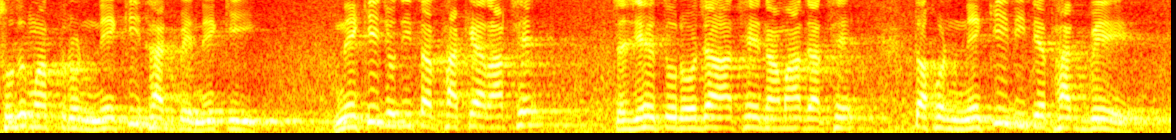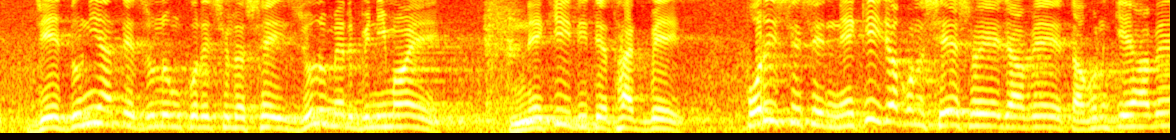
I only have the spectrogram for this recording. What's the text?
শুধুমাত্র নেকি থাকবে, নেকি। নেকি যদি তার থাকে আর আছে যেহেতু রোজা আছে, নামাজ আছে, তখন নেকি দিতে থাকবে। যে দুনিয়াতে জুলুম করেছিল, সেই জুলুমের বিনিময়ে নেকি দিতে থাকবে। পরিশেষে নেকি যখন শেষ হয়ে যাবে, তখন কি হবে?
